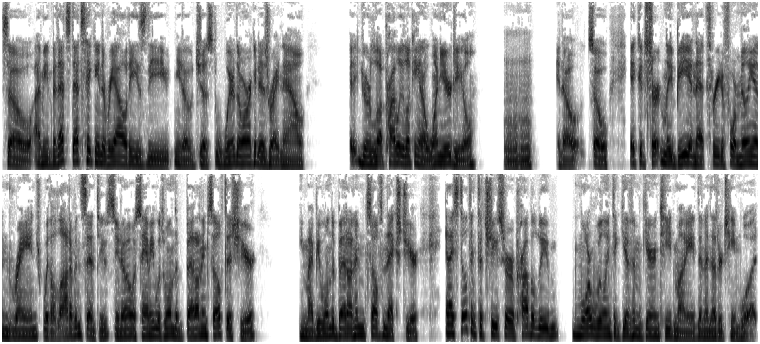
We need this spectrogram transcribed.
So, I mean, but that's that's taking the realities, the you know, just where the market is right now. You're lo- probably looking at a one year deal. Mm-hmm. You know, so it could certainly be in that three to four million range with a lot of incentives. You know, Sammy was willing to bet on himself this year. He might be willing to bet on himself next year. And I still think the Chiefs are probably more willing to give him guaranteed money than another team would.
